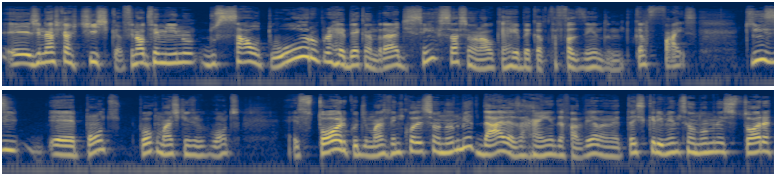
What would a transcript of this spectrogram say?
É, ginástica artística, final do feminino do salto, ouro para Rebeca Andrade, sensacional o que a Rebeca tá fazendo, né? o que ela faz. 15 é, pontos, pouco mais de 15 mil pontos, é histórico demais, vem colecionando medalhas, a rainha da favela, né? Tá escrevendo seu nome na história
